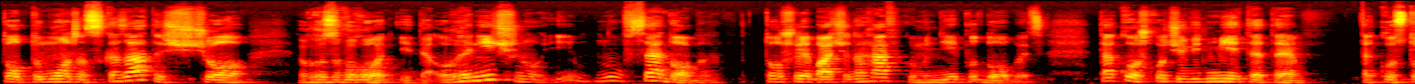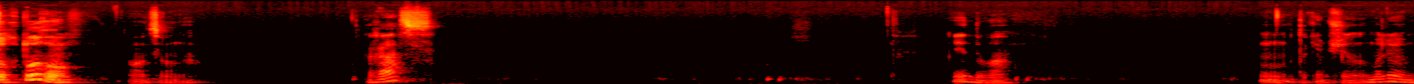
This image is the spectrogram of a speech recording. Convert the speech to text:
Тобто можна сказати, що розворот іде органічно і ну, все добре. То, що я бачу на графіку, мені подобається. Також хочу відмітити таку структуру. Ось вона. Раз. І два. Чином малюємо.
